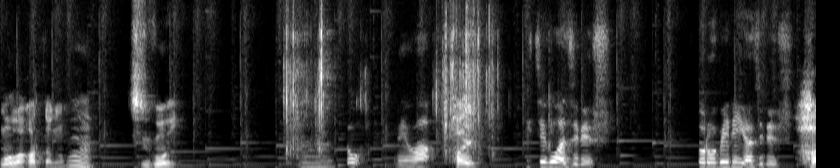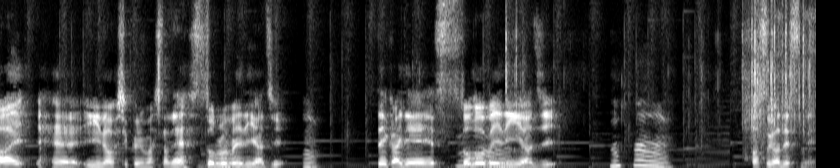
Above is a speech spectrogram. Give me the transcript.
もう分かったの、うん。うんすごい。と、これは、はい。いちご味です。ストロベリー味です。はい、えー言い直してくれましたね。ストロベリー味。うん正解です。ストロベリー味。さすがですね。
